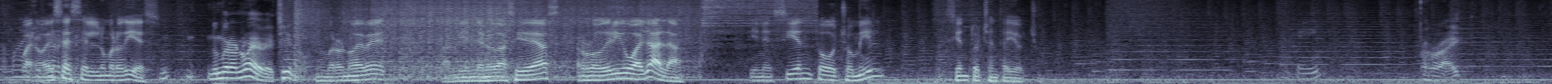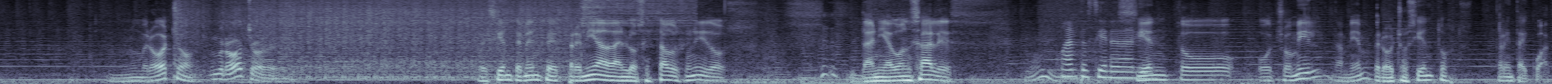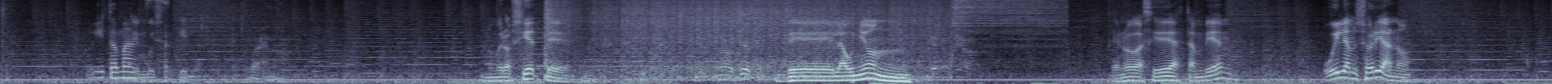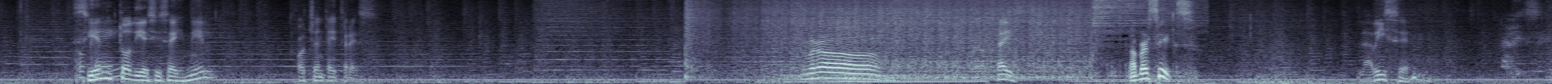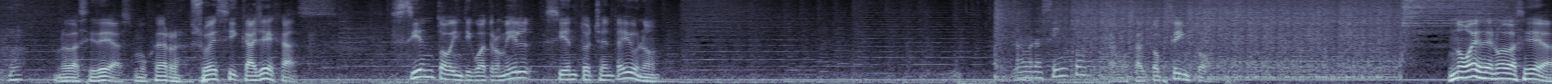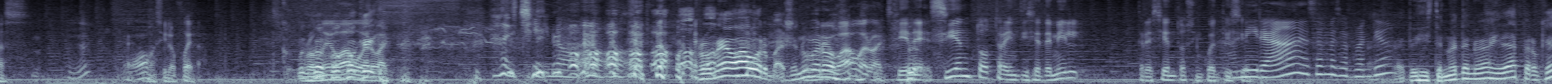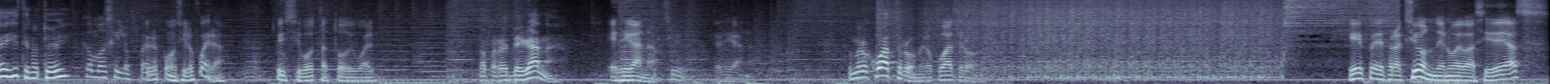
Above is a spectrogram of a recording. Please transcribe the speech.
vamos a Bueno, ese es el número 10. Número 9, Chino. Número 9, también de Nuevas Ideas, Rodrigo Ayala. Tiene 108.188. All right. Número 8, Número 8. recientemente premiada en los Estados Unidos, Dania González. ¿Cuántos tiene Dani? 108 mil también, pero 834. Un poquito más. Ahí muy cerquita. Bueno. Número 7 Número 7. de la Unión de Nuevas Ideas también, William Soriano. Ok. 116 mil 83. Número. Número 6, Number 6. la vice. Nuevas Ideas, mujer, Sueci Callejas. 124 Ahora cinco. Vamos al top 5. No es de nuevas ideas. Es Como si lo fuera. Romeo Auerbach. Ay, chino. Romeo Auerbach, el número. Romeo Auerbach tiene 137.357. Ah, mira, eso me sorprendió. Eh, Tú dijiste, no es de nuevas ideas, pero ¿qué dijiste? No te oí. Como si lo Pero fuera. es como si lo fuera. Y si vota todo igual. No, pero es de gana. Es de gana. Sí. Es de gana. Número 4. Número 4. Jefe de fracción de Nuevas Ideas.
